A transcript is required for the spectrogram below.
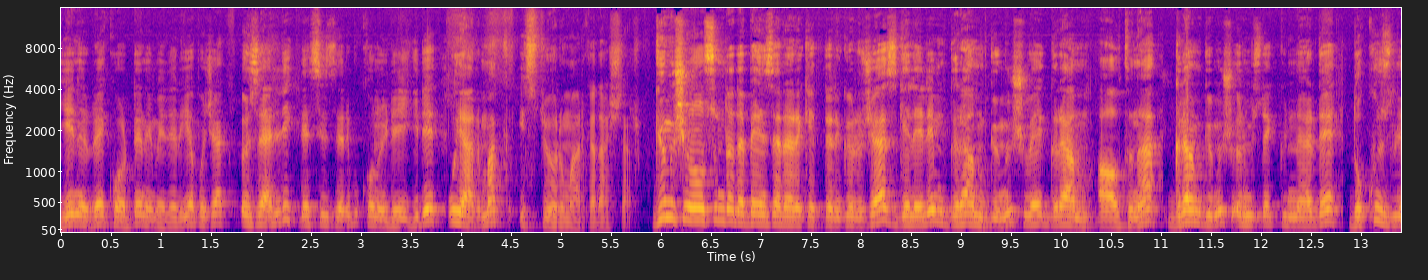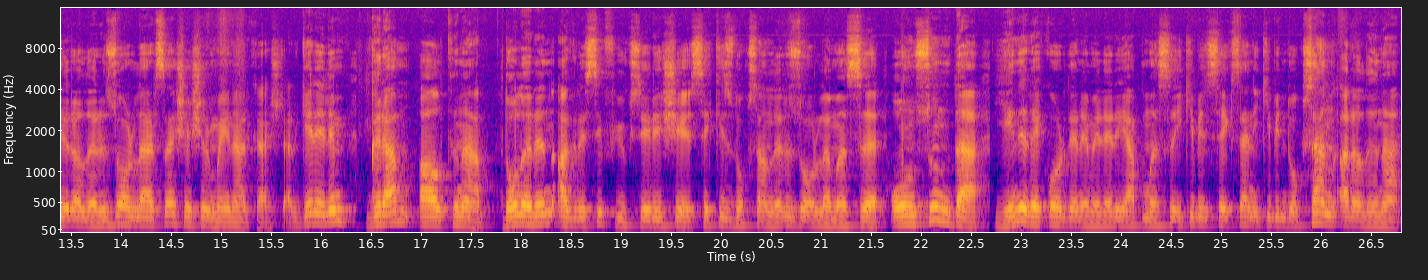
yeni rekor denemeleri yapacak. Özellikle sizleri bu konuyla ilgili uyarmak istiyorum arkadaşlar. Gümüşün onsunda da benzer hareketleri göreceğiz. Gelelim gram gümüş ve gram altına. Gram gümüş önümüzdeki günlerde 9 liraları zorlarsa şaşırmayın arkadaşlar. Gelelim gram altına. Doların agresif yükselişi, 8.90'ları zorlaması, onsun da yeni rekor denemeleri yapması, 2080-2090 aralığına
